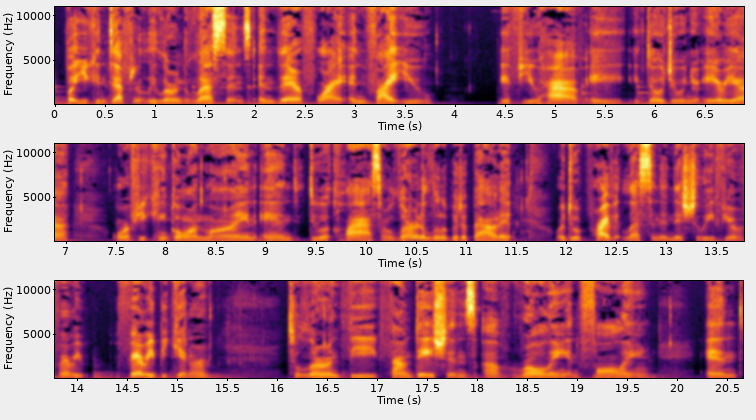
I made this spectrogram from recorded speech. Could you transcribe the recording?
but you can definitely learn the lessons. And therefore, I invite you, if you have a, a dojo in your area, or if you can go online and do a class or learn a little bit about it, or do a private lesson initially if you're a very, very beginner, to learn the foundations of rolling and falling and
